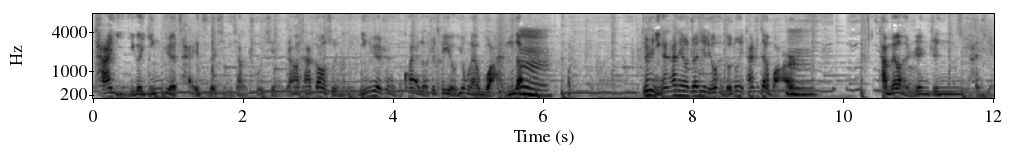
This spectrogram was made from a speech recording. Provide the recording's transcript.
他以一个音乐才子的形象出现，然后他告诉你，音乐是很快乐，是可以有用来玩的。嗯就是你看他那张专辑里有很多东西，他是在玩儿，嗯他没有很认真、很严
